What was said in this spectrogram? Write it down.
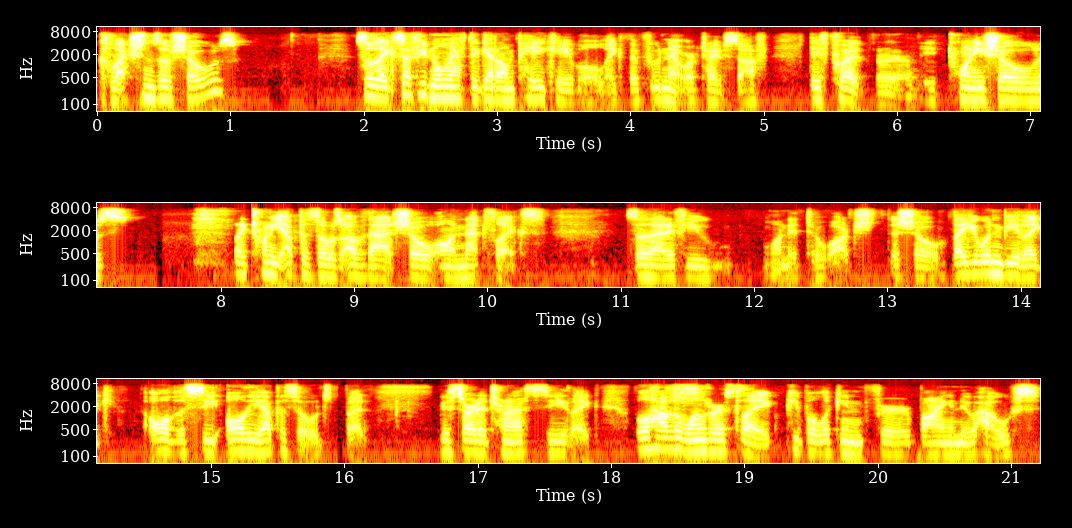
collections of shows. So like stuff you normally have to get on pay cable, like the Food Network type stuff. They've put Oh yeah. 20 shows, like 20 episodes of that show on Netflix, so that if you wanted to watch the show, like it wouldn't be like all the see all the episodes, but we started trying to see like we'll have the ones where it's like people looking for buying a new house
